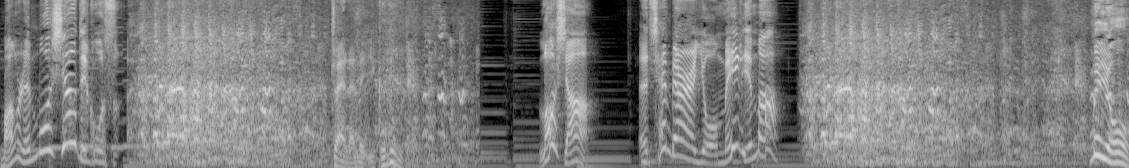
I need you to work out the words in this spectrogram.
盲人摸象的故事。拽来了一个路人。老乡呃前边有梅林吗？没有。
